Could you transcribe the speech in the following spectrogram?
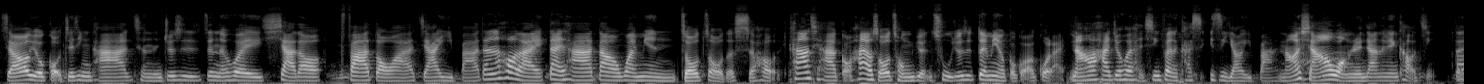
只要有狗接近它，可能就是真的会吓到发抖啊，夹尾巴。但是后来带它到外面走走的时候，看到其他狗，它有时候从远处就是对面有狗狗要过来，然后它就会很兴奋的开始一直摇尾巴。然后想要往人家那边靠近，对，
